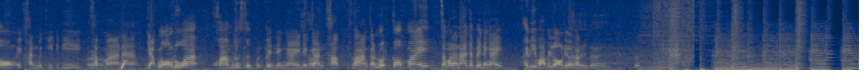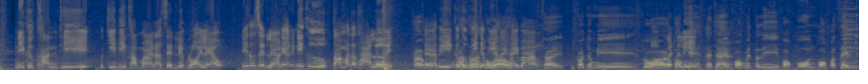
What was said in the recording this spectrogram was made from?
ลองไอ้คันเมื่อกี้ที่พี่อ่าขับมานะฮะอยากลองดูว่าความรู้สึกมันเป็นยังไงในครับการขับครับ ต่างกับรถกอล์ฟไหมสมรรถนะจะเป็นยังไง ให้พี่พาไปลองเดี๋ยวาครับ ได้ได้นี่คือคันที่เมื่อกี้พี่ขับมานะเสร็จเรียบร้อยแล้ว นี่ถ้าเสร็จแล้วเนี่ยนี่คือตามมาตรฐานเลย ครับใช่ไหมพี่ก็คือพี่จะมีอะไรมาตฐานขงเาให้บ้าง ใช่ก็จะมีตัวบอกแบตเตตัอวรี่เกจนะใช่อ่าบอกแบตเตอรี่บอกโวลต์บอกเปอร์เซ็นต์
